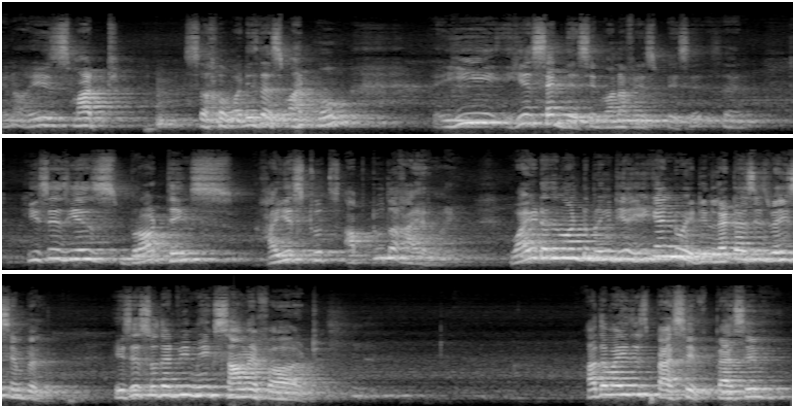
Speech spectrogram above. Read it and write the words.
You know, he is smart. So, what is the smart move? He, he has said this in one of his places. And he says he has brought things, highest truths, up to the higher mind. Why he doesn't want to bring it here? He can do it. In letters, is very simple. He says so that we make some effort. Otherwise, it's passive. Passive,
